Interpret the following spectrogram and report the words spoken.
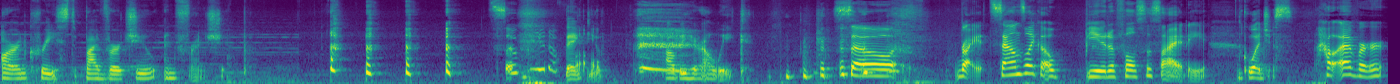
are increased by virtue and friendship. So beautiful. Thank you. I'll be here all week. So, right, sounds like a beautiful society. Gorgeous. However,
